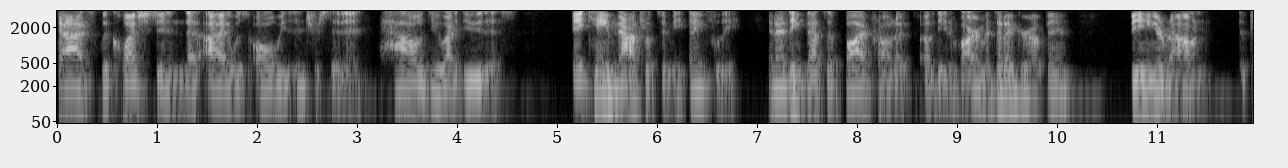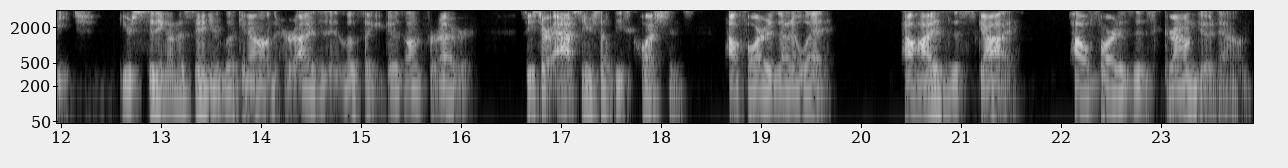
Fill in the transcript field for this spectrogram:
That's the question that I was always interested in. How do I do this? It came natural to me, thankfully. And I think that's a byproduct of the environment that I grew up in, being around the beach. You're sitting on the sand, you're looking out on the horizon, and it looks like it goes on forever. So you start asking yourself these questions How far is that away? How high is the sky? How far does this ground go down?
